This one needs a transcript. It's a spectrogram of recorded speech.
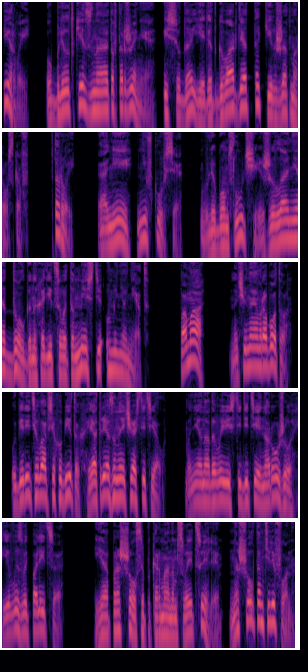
Первый. Ублюдки знают о вторжении, и сюда едет гвардия таких же отморозков. Второй. Они не в курсе. В любом случае, желания долго находиться в этом месте у меня нет. «Фома, начинаем работу. Убери тела всех убитых и отрезанные части тел. Мне надо вывести детей наружу и вызвать полицию». Я прошелся по карманам своей цели, нашел там телефон.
